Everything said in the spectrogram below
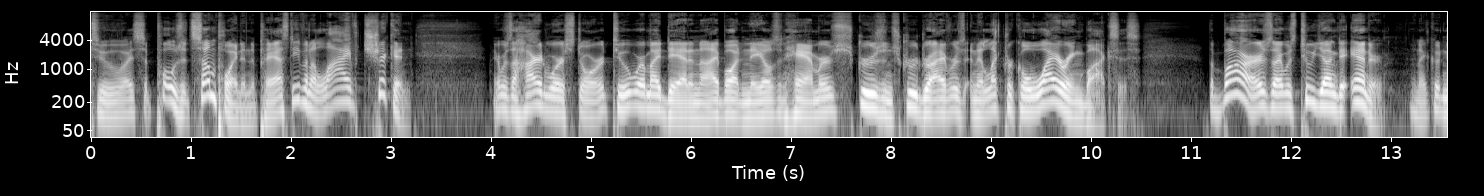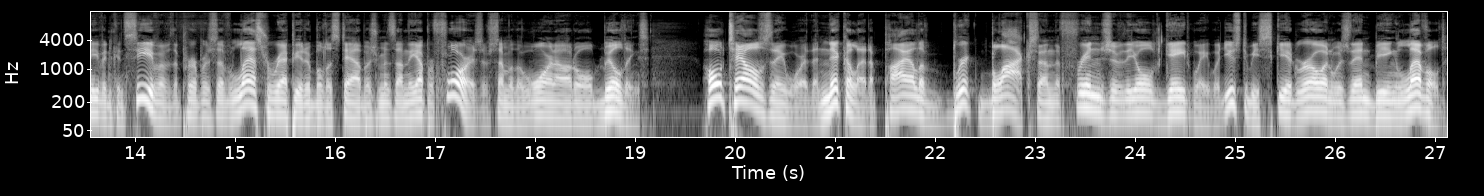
to, I suppose, at some point in the past, even a live chicken. There was a hardware store, too, where my dad and I bought nails and hammers, screws and screwdrivers, and electrical wiring boxes. The bars I was too young to enter, and I couldn't even conceive of the purpose of less reputable establishments on the upper floors of some of the worn out old buildings. Hotels they were, the Nicollet, a pile of brick blocks on the fringe of the old gateway, what used to be Skid Row and was then being leveled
